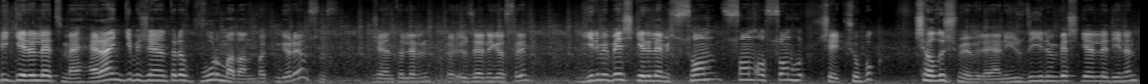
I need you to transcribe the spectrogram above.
bir geriletme herhangi bir jeneratöre vurmadan bakın görüyor musunuz? Jeneratörlerin şöyle üzerini göstereyim. 25 gerilemiş. Son son o son şey çubuk çalışmıyor bile. Yani %25 gerilediğinin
